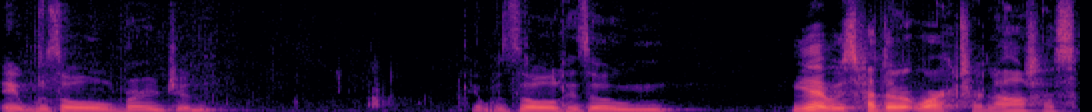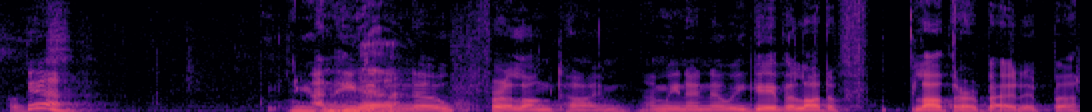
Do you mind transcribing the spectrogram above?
it was all virgin. It was all his own. yeah, it was whether it worked or not, I suppose. Yeah. And he Yeah. didn't know for a long time. I mean, I know he gave a lot of blather about it, but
